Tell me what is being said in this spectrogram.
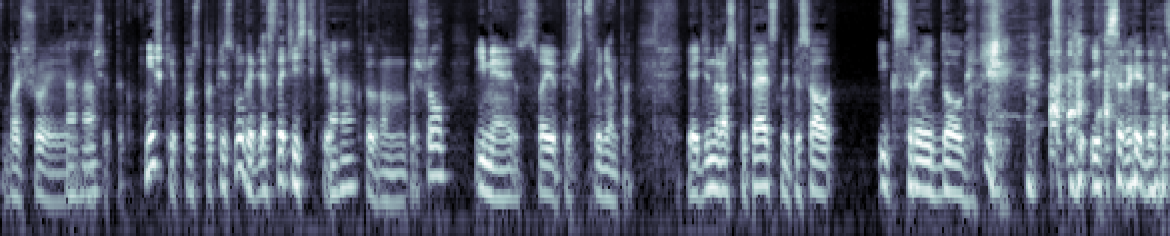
в большой Ага. значит, такой книжке, просто подписывается, ну, как для статистики, Ага. кто там пришел, имя свое пишет студента. И один раз китаец написал X-Ray Dog. X-Ray Dog.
